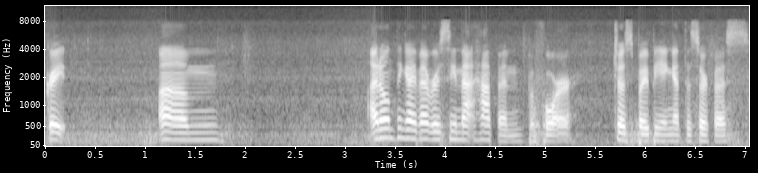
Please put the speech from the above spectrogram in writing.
great. Um, I don't think I've ever seen that happen before, just by being at the surface.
